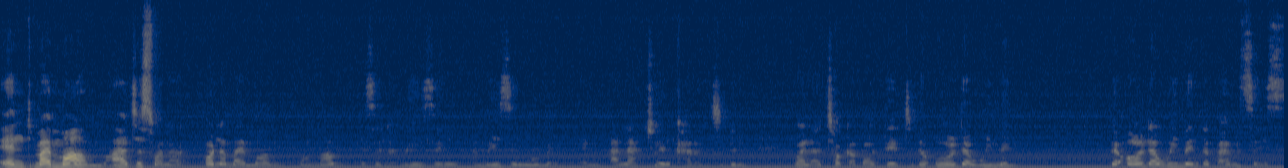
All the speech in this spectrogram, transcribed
and my mom, I just want to honor my mom. My mom is an amazing, amazing woman. And I like to encourage, even while I talk about that, to the older women. The older women, the Bible says,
